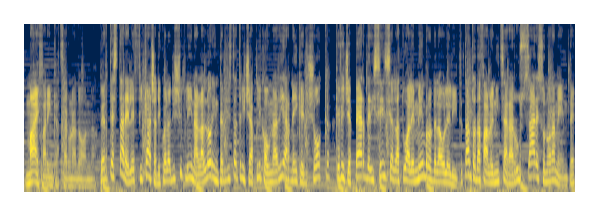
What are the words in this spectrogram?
Mai far incazzare una donna. Per testare l'efficacia di quella disciplina, l'allora intervistatrice applicò una rear naked shock che fece perdere i sensi all'attuale membro della Ole Elite, tanto da farlo iniziare a russare sonoramente,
